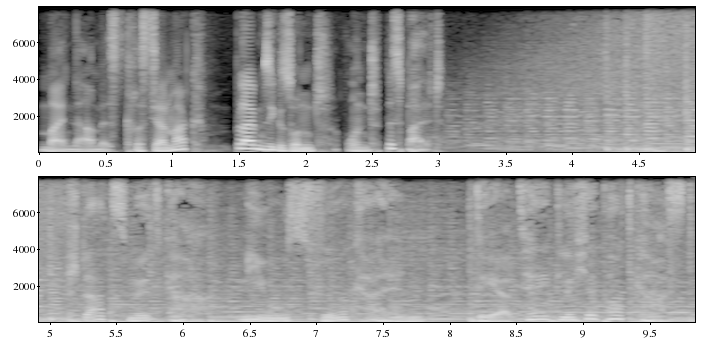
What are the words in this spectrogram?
Mein Name ist Christian Mack. Bleiben Sie gesund und bis bald. Stadt mit K. News für Köln. Der tägliche Podcast.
